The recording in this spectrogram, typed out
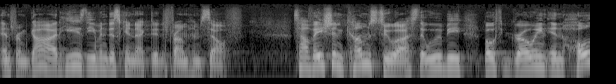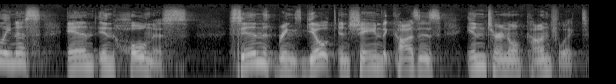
and from God, he is even disconnected from himself. Salvation comes to us that we would be both growing in holiness and in wholeness. Sin brings guilt and shame that causes internal conflict.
